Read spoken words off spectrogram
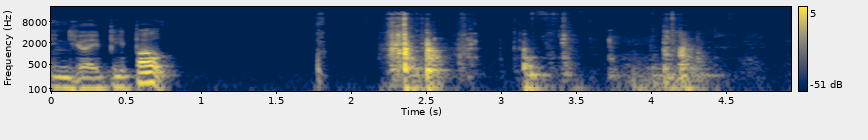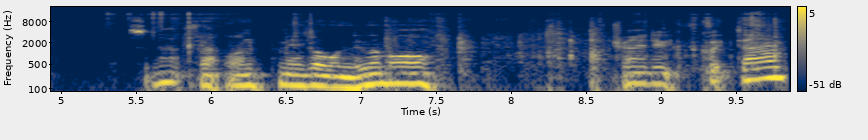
Enjoy, people. So that's that one. May as well undo them all. Try and do it quick time.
